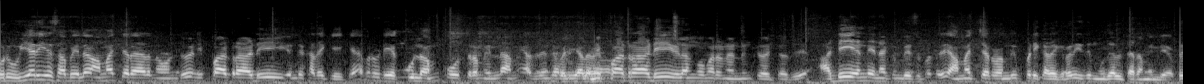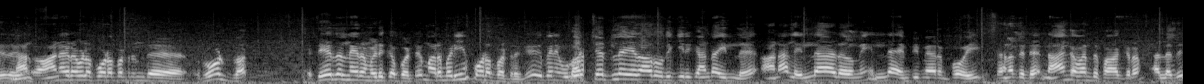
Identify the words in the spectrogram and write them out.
ஒரு உயரிய சபையில அமைச்சரா இருந்த ஒன்று நிப்பாற்றாடி என்று கதை கேட்க அவருடைய குலம் கோத்திரம் எல்லாமே அதுல இருந்து வெளியால நிப்பாற்றாடி இளங்குமரன் என்று கேட்டது. அடே என்று எனக்கும் பேசப்பட்டது. அமைச்சர் வந்து இப்படி கதைக்கிறது. இது முதல் தரம் இல்லையா. நான் ஆனரவுல போடப்பட்டிருந்த ரோட் பிளாக் தேர்தல் நேரம் எடுக்கப்பட்டு மறுபடியும் போடப்பட்டிருக்கு. இப்ப பட்ஜெட்ல ஏதாவது ஒதுக்கி இருக்காண்டா இல்ல. ஆனால் எல்லா இடமுமே எல்லா எம்பி மேரும் போய் சனத்திட்ட நாங்க வந்து பாக்குறோம் அல்லது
